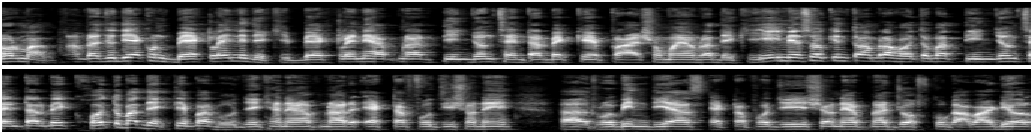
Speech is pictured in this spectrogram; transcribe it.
নর্মাল আমরা যদি এখন ব্যাক লাইনে দেখি ব্যাক লাইনে আপনার তিনজন সেন্টার ব্যাককে প্রায় সময় আমরা দেখি, এই ম্যাচেও কিন্তু আমরা হয়তোবা তিনজন সেন্টার ব্যাক হয়তোবা দেখতে পারব, যেখানে আপনার একটা পজিশনে রবিন দিয়াস, একটা পজিশনে আপনার জস্কো গাবার্ডিওল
